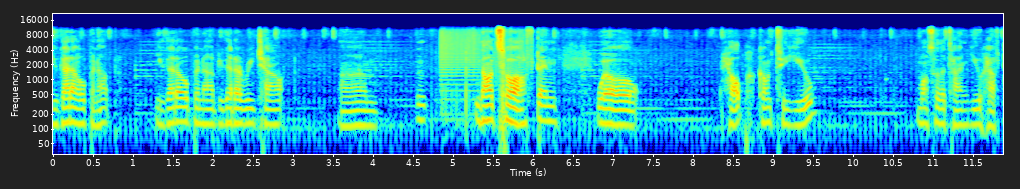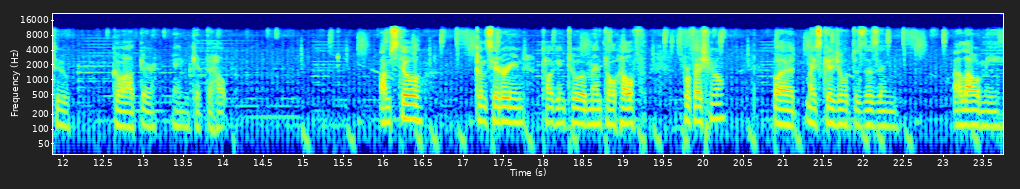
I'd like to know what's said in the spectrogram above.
you gotta open up. You gotta open up. You gotta reach out. Um, n- not so often will help come to you. Most of the time, you have to go out there and get the help. I'm still considering talking to a mental health professional, but my schedule just doesn't allow me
